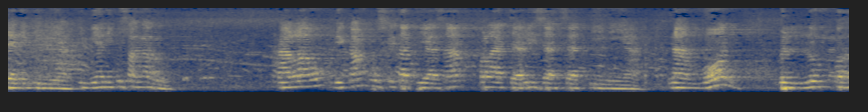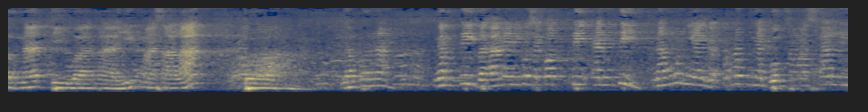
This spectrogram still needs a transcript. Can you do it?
Teknik kimia. Kimia itu sangat loh. Kalau di kampus kita biasa pelajari zat-zat kimia, namun belum pernah diwarai masalah bom. Gak pernah. Ngerti bahannya ini kok sekot TNT namun yang nggak pernah punya bom sama sekali.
